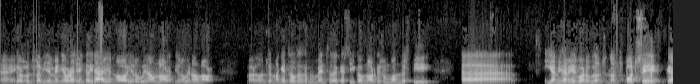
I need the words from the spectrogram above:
eh? llavors, doncs, evidentment, hi haurà gent que dirà jo no, jo no vull anar al nord, jo no vull anar al nord. Bueno, doncs amb aquests els has de convèncer que sí, que el nord és un bon destí. Eh, I a més a més, bueno, doncs, doncs pot ser que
